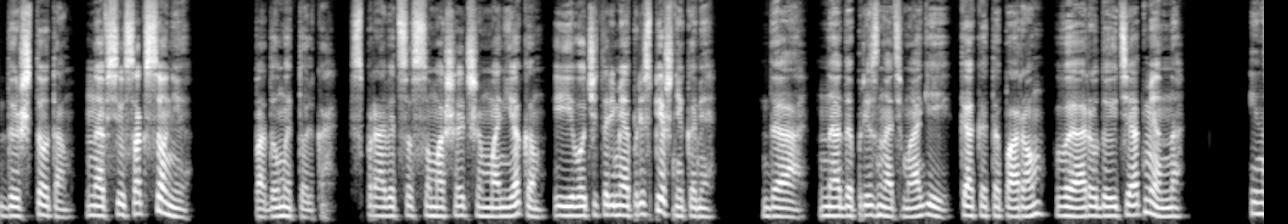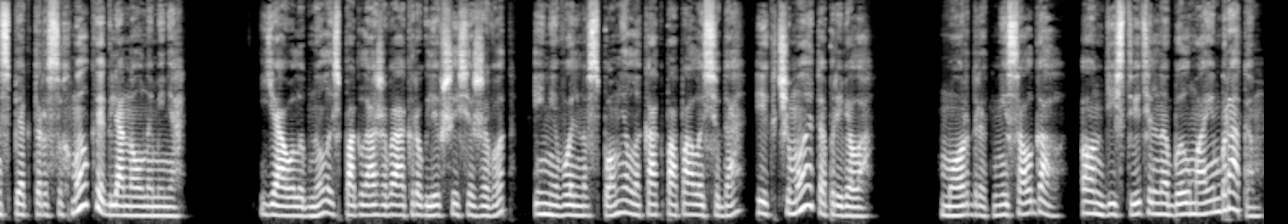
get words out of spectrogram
Да что там, на всю Саксонию. Подумать только, справиться с сумасшедшим маньяком и его четырьмя приспешниками. Да, надо признать магией, как это паром, вы орудуете отменно. Инспектор с ухмылкой глянул на меня. Я улыбнулась, поглаживая округлившийся живот, и невольно вспомнила, как попала сюда и к чему это привело. Мордред не солгал, он действительно был моим братом.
